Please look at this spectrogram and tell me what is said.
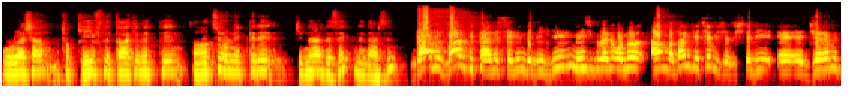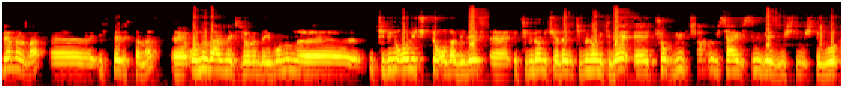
uğraşan, çok keyifle takip ettiğin sanatçı örnekleri kimler desek ne dersin? Yani var bir tane senin de bildiğin mecburen onu anmadan geçemeyeceğiz. İşte bir e, Jeremy Deller var e, ister istemez. E, onu vermek zorundayım. Onun e, 2013'te olabilir, e, 2013 ya da 2012'de e, çok büyük çaplı bir sergisini gezmiştim. İşte bu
